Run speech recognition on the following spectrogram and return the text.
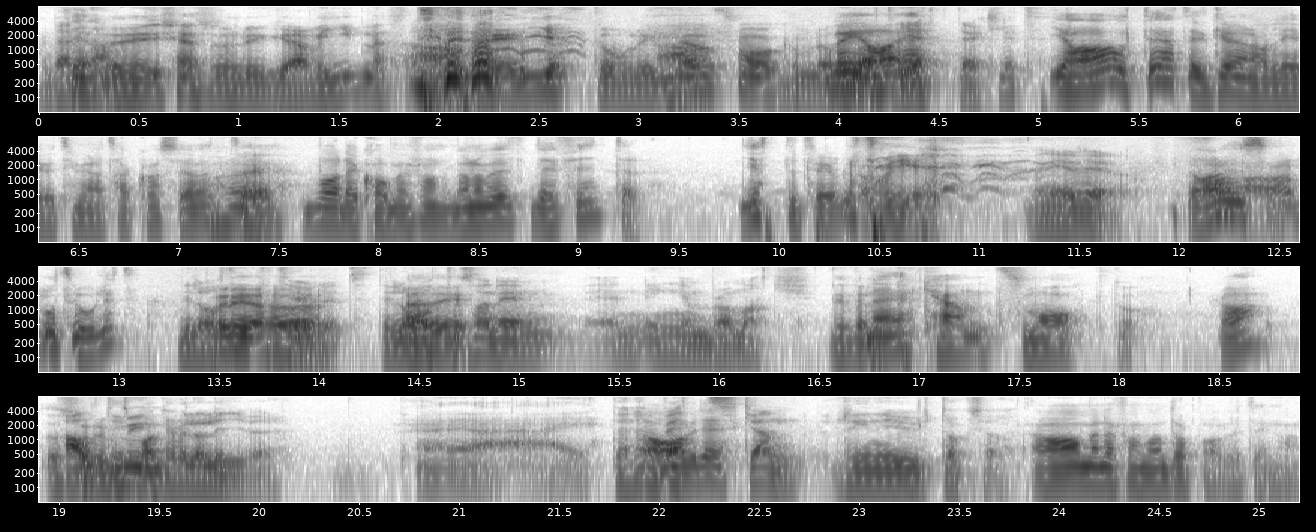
Den är- Det känns som du är gravid nästan. Det är jätteoriginell smakkombination. Men jag har- Jätteäckligt. Jag har alltid ätit gröna oliver till mina tacos. Jag vet inte var det kommer ifrån. Men de är, det är fint där. Jättetrevligt. Oj. Men är det det då? Ja, det är så otroligt. Det låter är det inte trevligt. Det Ja, låter det- som en, en, ingen bra match. Det är väldigt Nej. pikant smak då. Ja. Allting smakar väl oliver? Nej. Den här ja, men det, vätskan rinner ut också. ja, men det får man droppa av lite innan.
